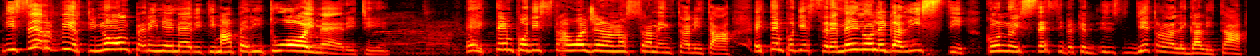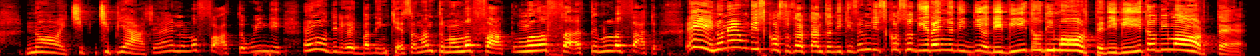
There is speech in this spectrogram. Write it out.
di servirti non per i miei meriti, ma per i tuoi meriti. È tempo di stravolgere la nostra mentalità, è tempo di essere meno legalisti con noi stessi perché dietro la legalità noi ci, ci piace, eh, non l'ho fatto, quindi è inutile che vado in chiesa, tanto non l'ho fatto, non l'ho fatto, non l'ho fatto. E non è un discorso soltanto di chiesa, è un discorso di regno di Dio, di vita o di morte, di vita o di morte.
